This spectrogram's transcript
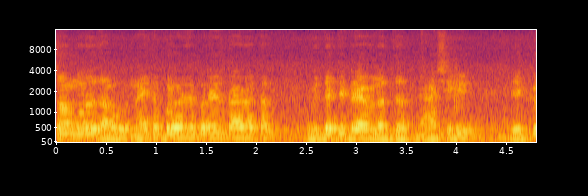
सामोरं जावं. नाही तर बरेच बरेच ड्रायव्हर येतात विद्यार्थी ड्रायव्हरलाच जात नाही. अशीही एक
